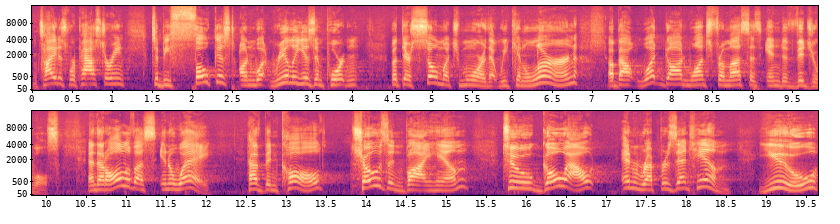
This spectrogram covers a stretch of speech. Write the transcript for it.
and Titus were pastoring to be focused on what really is important. But there's so much more that we can learn about what God wants from us as individuals. And that all of us, in a way, have been called, chosen by Him to go out and represent Him. You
